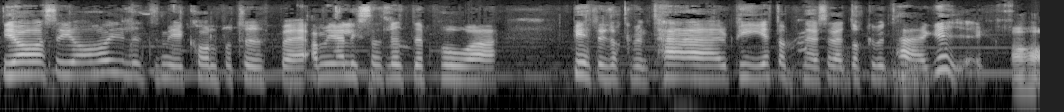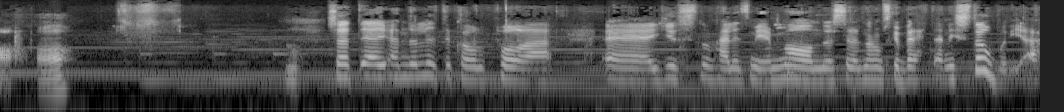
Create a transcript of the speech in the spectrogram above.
Ja, alltså jag har ju lite mer koll på typ, eh, ja men jag har lyssnat lite på P3 Dokumentär, P1 och sådär dokumentärgrejer. Aha, ja. Så att jag har ändå lite koll på eh, just de här lite mer manus eller när de ska berätta en historia.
